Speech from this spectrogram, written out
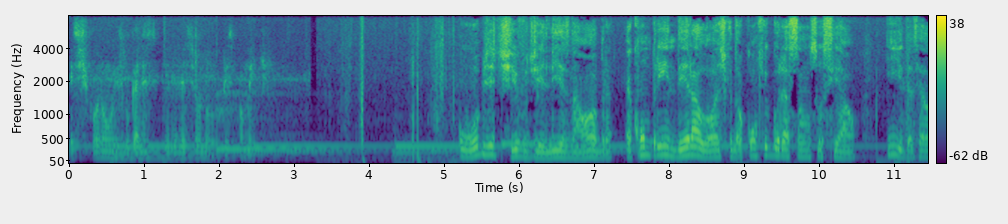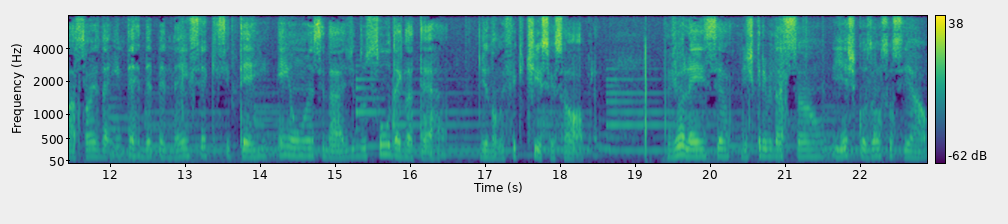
Esses foram os lugares que ele lecionou, principalmente. O objetivo de Elias na obra é compreender a lógica da configuração social e das relações da interdependência que se tem em uma cidade do sul da Inglaterra, de nome fictício em sua obra. Violência, discriminação e exclusão social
